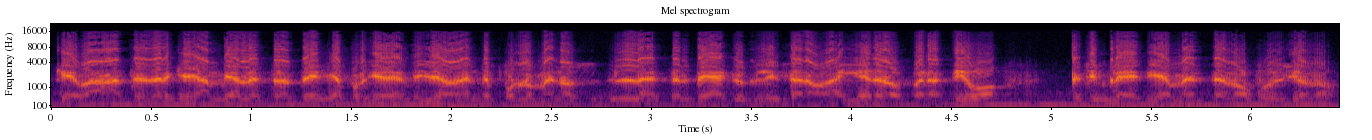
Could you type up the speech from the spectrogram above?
que van a tener que cambiar la estrategia porque definitivamente por lo menos la estrategia que utilizaron ayer el operativo pues, simplemente no funcionó.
